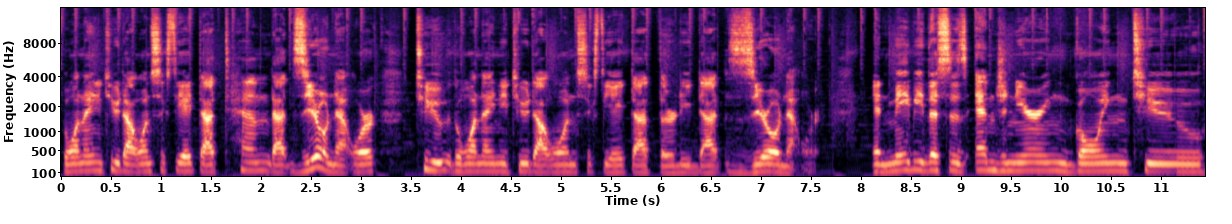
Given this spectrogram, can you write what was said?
the 192.168.10.0 network to the 192.168.30.0 network. And maybe this is engineering going to,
